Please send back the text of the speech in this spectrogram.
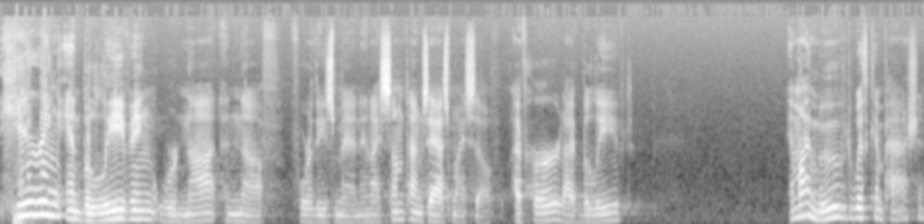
Hearing and believing were not enough for these men. And I sometimes ask myself, I've heard, I've believed. Am I moved with compassion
